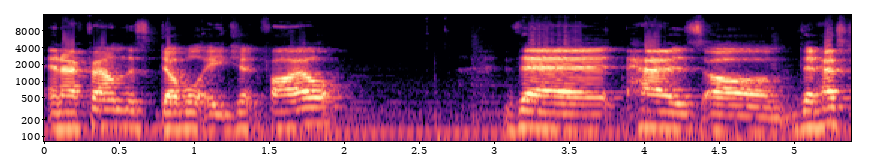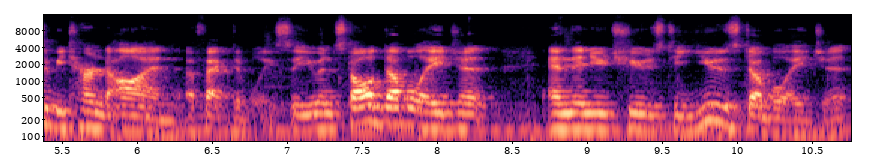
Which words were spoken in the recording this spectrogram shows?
and I found this Double Agent file that has um, that has to be turned on effectively. So you install Double Agent and then you choose to use Double Agent.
